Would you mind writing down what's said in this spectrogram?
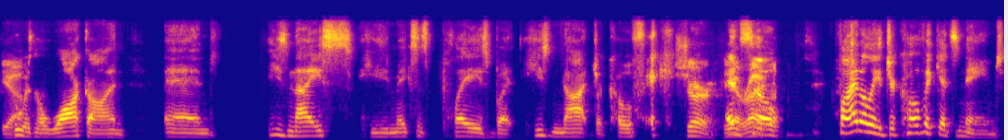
yeah. who was a walk-on, and he's nice. He makes his plays, but he's not Jurkovec. Sure. Yeah, and right. so finally, Jurkovec gets named.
